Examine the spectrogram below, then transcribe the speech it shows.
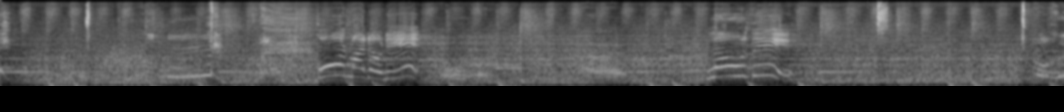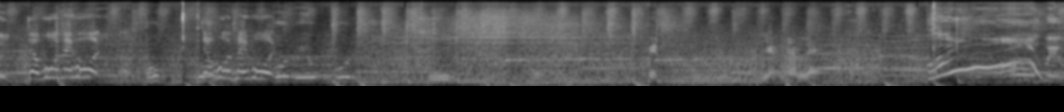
ยอืมพูดมาเดี๋ยวนี้ โอ้เอ่อเล่าสิ จะพูดไม่พูด พูดจะพูดไม่พูด พูดวิวพูดคือ เป็นอย่างนั้นแหละ เฮ้ยวิว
